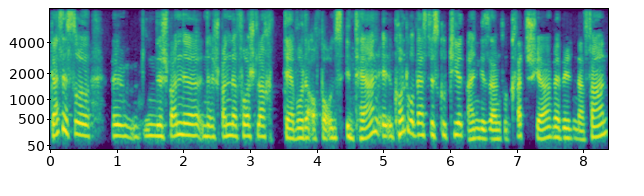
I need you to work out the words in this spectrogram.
das ist so ähm, eine spannende, eine spannender Vorschlag. Der wurde auch bei uns intern äh, kontrovers diskutiert. Einige sagen so Quatsch, ja, wer will denn da fahren?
